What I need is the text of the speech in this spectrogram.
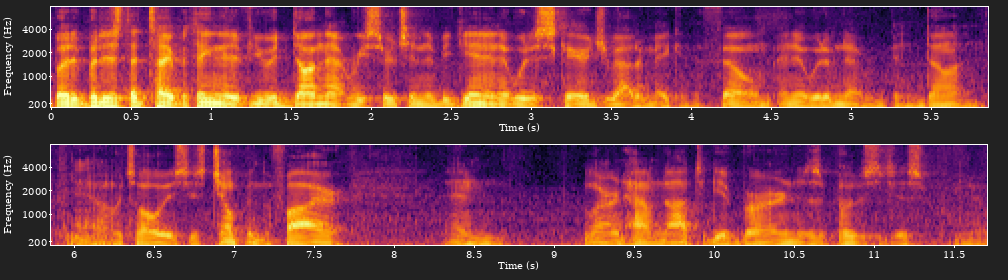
But but it's that type of thing that if you had done that research in the beginning, it would have scared you out of making the film, and it would have never been done. You know, it's always just jump in the fire, and learn how not to get burned as opposed to just you know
